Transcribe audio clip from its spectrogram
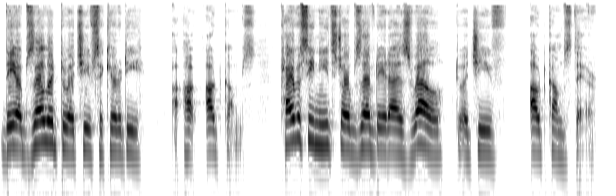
They observe it to achieve security uh, outcomes. Privacy needs to observe data as well to achieve outcomes there,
